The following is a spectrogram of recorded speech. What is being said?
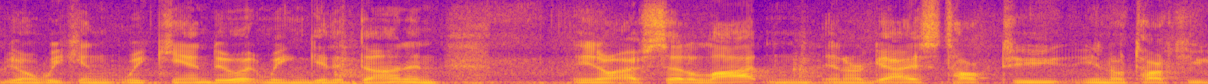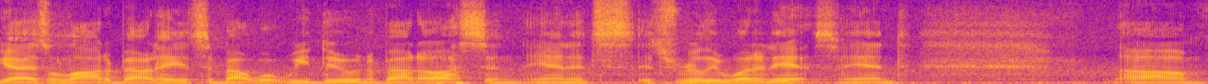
you know we can we can do it, we can get it done, and you know I've said a lot, and, and our guys talk to you you know talk to you guys a lot about hey, it's about what we do and about us, and and it's it's really what it is, and um,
